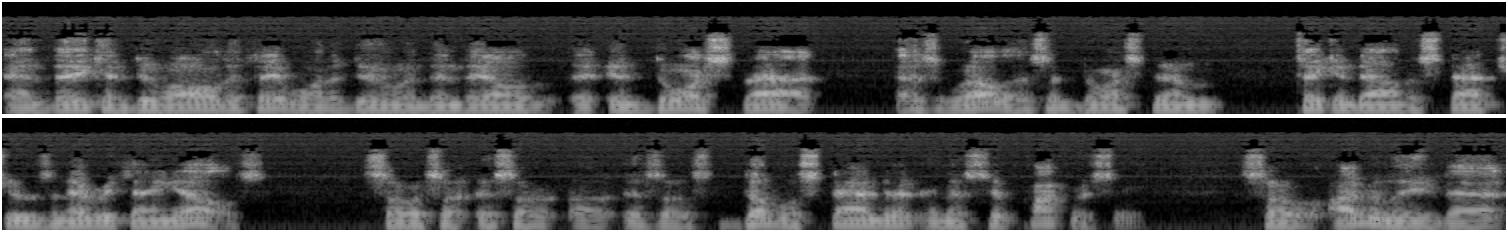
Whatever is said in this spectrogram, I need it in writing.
and they can do all that they want to do, and then they'll endorse that as well as endorse them taking down the statues and everything else. So it's a it's a uh, it's a double standard and it's hypocrisy. So I believe that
